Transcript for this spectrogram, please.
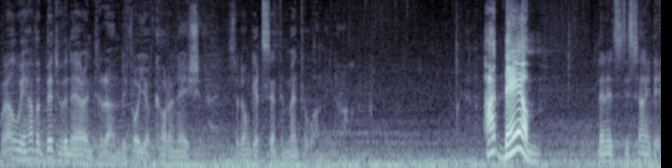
Well, we have a bit of an errand to run before your coronation, so don't get sentimental on me now. Hot damn! Then it's decided.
